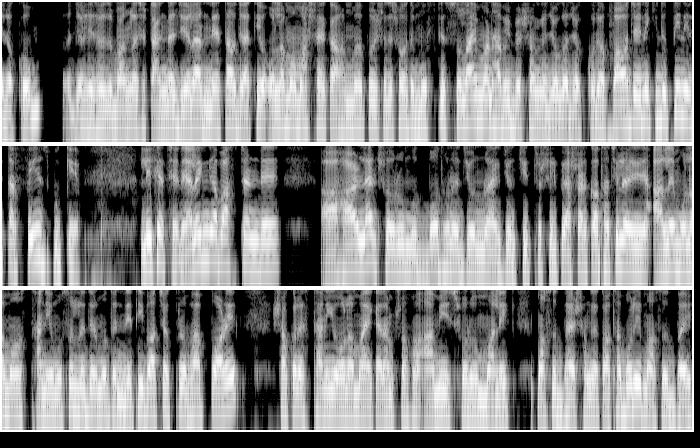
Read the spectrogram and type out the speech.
এরকম হিসেবে বাংলাদেশের টাঙ্গাইল জেলার নেতা ও জাতীয় ওলামা মাসায়ক আহমদ পরিষদের সভাপতি মুফতি সুলাইমান হাবিবের সঙ্গে যোগাযোগ করে পাওয়া যায়নি, কিন্তু তিনি তার ফেসবুকে লিখেছেন, এলেঙ্গা বাসস্ট্যান্ডে হারল্যান্ড শোরুম উদ্বোধনের জন্য একজন চিত্রশিল্পী আসার কথা ছিল। আলেম ওলামা স্থানীয় মুসল্লিদের মধ্যে নেতিবাচক প্রভাব পড়ে। সকলে স্থানীয় ওলামা একরাম সহ আমি, শোরুম মালিক মাসুদ ভাইয়ের সঙ্গে কথা বলি। মাসুদ ভাই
